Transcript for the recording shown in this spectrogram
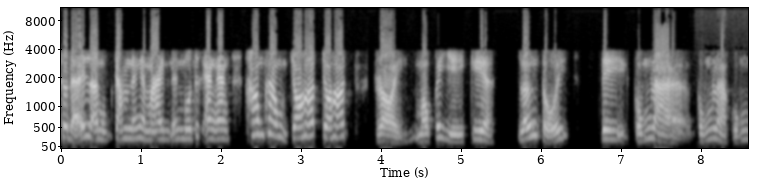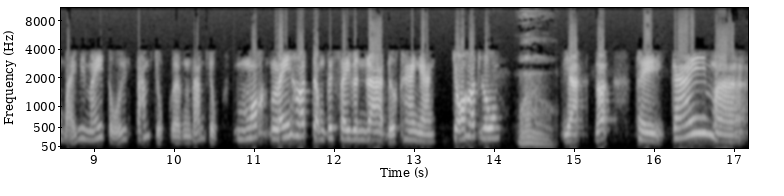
sơ để lại 100 để ngày mai nên mua thức ăn ăn. Không không cho hết cho hết. Rồi một cái gì kia lớn tuổi đi cũng là cũng là cũng bảy mươi mấy tuổi tám chục gần tám chục. Mót lấy hết trong cái saving ra được hai ngàn cho hết luôn. Wow. Dạ đó. Thì cái mà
